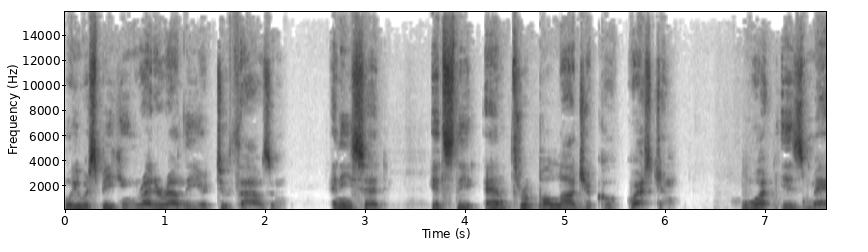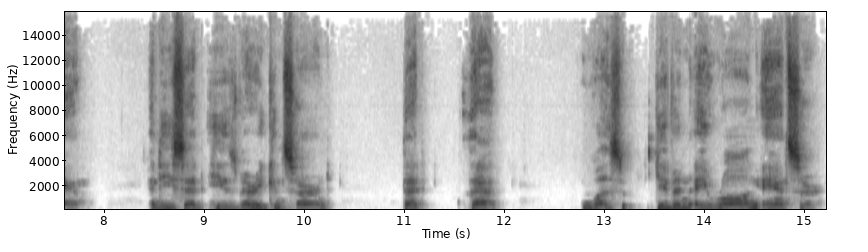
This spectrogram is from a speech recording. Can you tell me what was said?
We were speaking right around the year 2000. And he said, It's the anthropological question. What is man? And he said he is very concerned that that was given a wrong answer,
